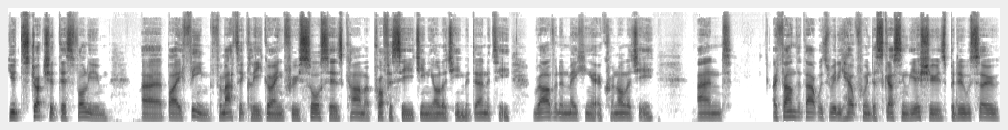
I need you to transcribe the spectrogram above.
you'd structured this volume uh, by theme, thematically going through sources, karma, prophecy, genealogy, modernity, rather than making it a chronology. And I found that that was really helpful in discussing the issues, but also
